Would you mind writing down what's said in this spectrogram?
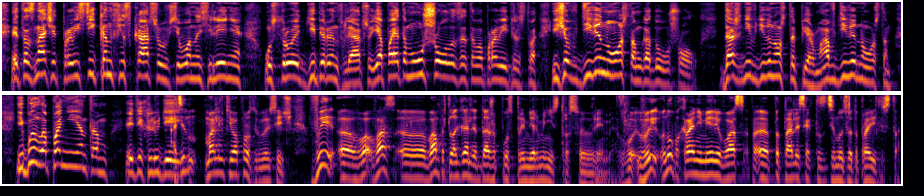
– это значит провести конфискацию всего населения, устроить гиперинфляцию. Я поэтому ушел из этого правительства. Еще в 90-м году ушел. Даже не в 91-м, а в 90-м. И был оппонентом этих людей. Один маленький вопрос, Григорий Алексеевич. Вы, э, вас, э, вам предлагали даже пост премьер министра в свое время. Вы, ну, по крайней мере, вас э, пытались как-то затянуть в это правительство.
